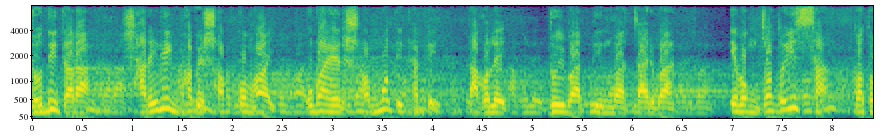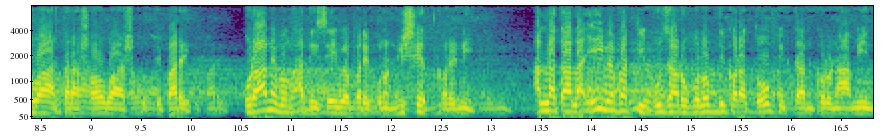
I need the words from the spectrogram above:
যদি তারা শারীরিক ভাবে সক্ষম হয়, উভয়ের সম্মতি থাকে, তাহলে দুইবার, তিনবার, চারবার এবং যত ইচ্ছা ততবার তারা সহবাস করতে পারে। কোরআন এবং হাদিস এই ব্যাপারে কোনো নিষেধ করেনি। আল্লাহ তাআলা এই ব্যাপারটি বুঝার উপলব্ধি করা তৌফিক দান করুন, আমিন।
